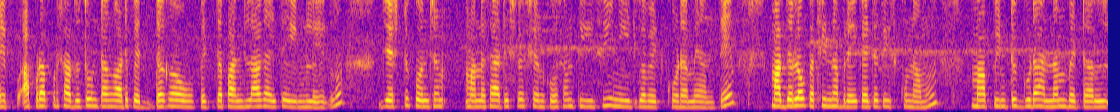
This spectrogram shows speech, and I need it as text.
ఎప్ అప్పుడప్పుడు సర్దుతుంటాం కాబట్టి పెద్దగా ఓ పెద్ద పనిలాగా అయితే ఏం లేదు. జస్ట్ కొంచెం మన సాటిస్ఫాక్షన్ కోసం తీసి నీట్గా పెట్టుకోవడమే అంతే. మధ్యలో ఒక చిన్న బ్రేక్ అయితే తీసుకున్నాము. మా పింటుకి కూడా అన్నం పెట్టాలి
